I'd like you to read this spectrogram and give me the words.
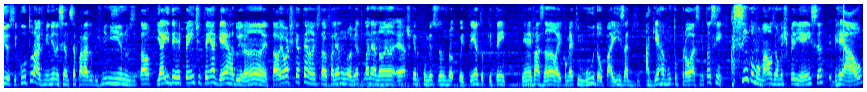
isso, e cultural, as meninas sendo separadas dos meninos e tal. E aí, de repente, tem a guerra do Irã e tal. Eu acho que até antes, tá? Eu falei anos 90, mas não é não, é, é- acho que era o começo dos anos no- 80, porque tem, tem a invasão, aí como é que muda o país, a, a guerra muito próxima. Então, assim, assim como o Mouse é uma experiência real,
